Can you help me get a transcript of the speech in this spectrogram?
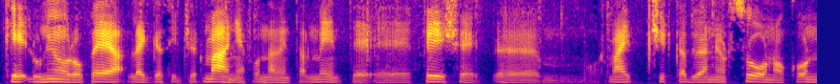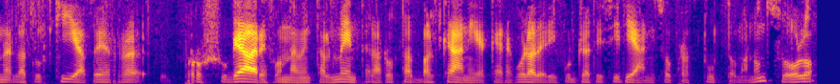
che l'Unione Europea, leggasi Germania fondamentalmente, fece ormai circa due anni or sono con la Turchia per prosciugare fondamentalmente la rotta balcanica che era quella dei rifugiati siriani soprattutto ma non solo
